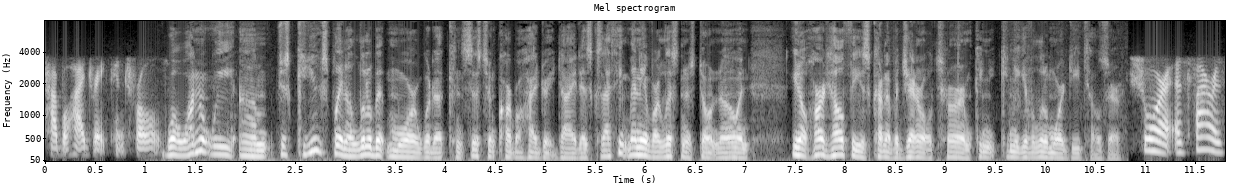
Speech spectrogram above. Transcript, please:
carbohydrate control. Well, why don't we um, just can you explain a little bit more what a consistent carbohydrate diet is? Because I think many of our listeners don't know, and you know, heart healthy is kind of a general term. Can you, can you give a little more details there? Sure. As far as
